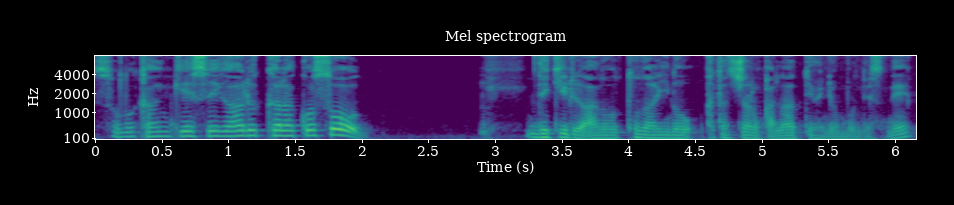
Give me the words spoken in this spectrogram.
その関係性があるからこそできるあの隣の形なのかなっていうふうに思うんですね。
